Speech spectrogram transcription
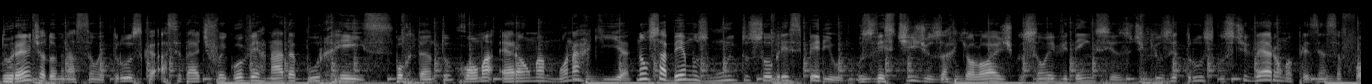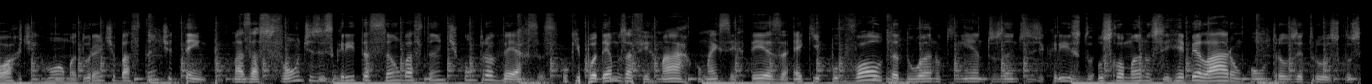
Durante a dominação etrusca, a cidade foi governada por reis, portanto, Roma era uma monarquia. Não sabemos muito sobre esse período. Os vestígios arqueológicos são evidências de que os etruscos tiveram uma presença forte em Roma durante bastante tempo, mas as fontes escritas são bastante controversas. O que podemos afirmar com mais certeza é que, por volta do ano 500 a.C., os romanos se rebelaram contra os etruscos,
